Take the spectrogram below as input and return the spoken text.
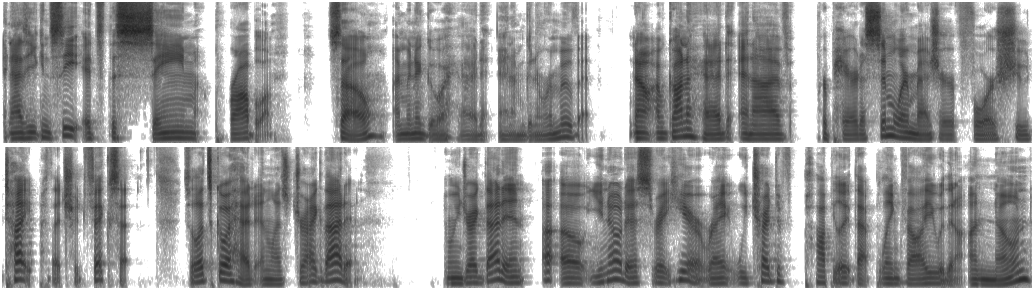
And as you can see, it's the same problem. So I'm going to go ahead and I'm going to remove it. Now I've gone ahead and I've prepared a similar measure for shoe type that should fix it. So let's go ahead and let's drag that in. And we drag that in, uh-oh, you notice right here, right? We tried to populate that blank value with an unknown,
